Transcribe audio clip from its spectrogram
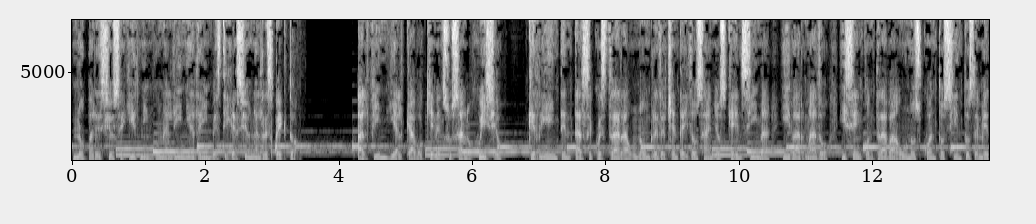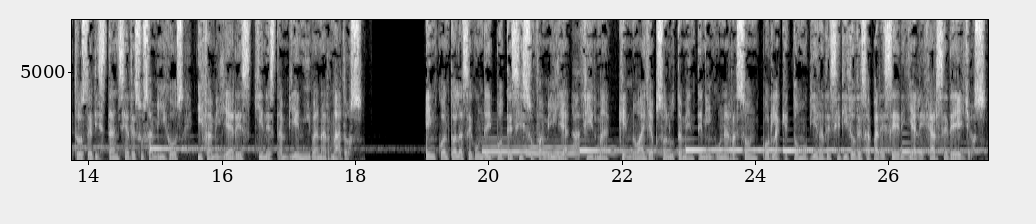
no pareció seguir ninguna línea de investigación al respecto. Al fin y al cabo quien en su sano juicio, querría intentar secuestrar a un hombre de 82 años que encima iba armado y se encontraba a unos cuantos cientos de metros de distancia de sus amigos y familiares quienes también iban armados. En cuanto a la segunda hipótesis, su familia afirma que no hay absolutamente ninguna razón por la que Tom hubiera decidido desaparecer y alejarse de ellos.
